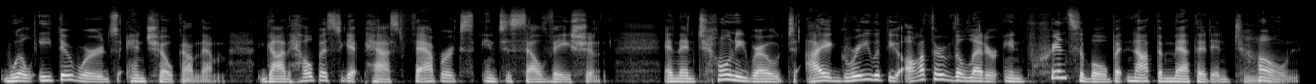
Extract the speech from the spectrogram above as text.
will eat their words and choke on them. God help us to get past fabrics into salvation. And then Tony wrote, I agree with the author of the letter in principle, but not the method and tone. Mm.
